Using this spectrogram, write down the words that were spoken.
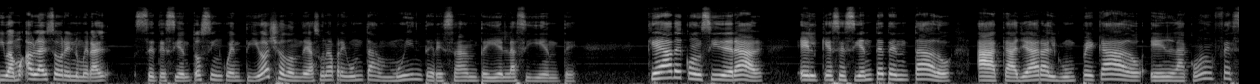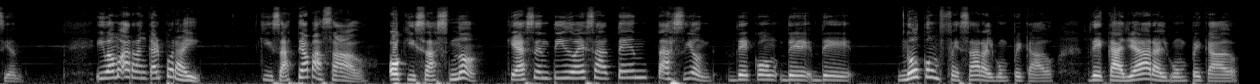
Y vamos a hablar sobre el numeral 758, donde hace una pregunta muy interesante y es la siguiente. ¿Qué ha de considerar el que se siente tentado a callar algún pecado en la confesión? Y vamos a arrancar por ahí. Quizás te ha pasado, o quizás no, que has sentido esa tentación de, de, de no confesar algún pecado, de callar algún pecado,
